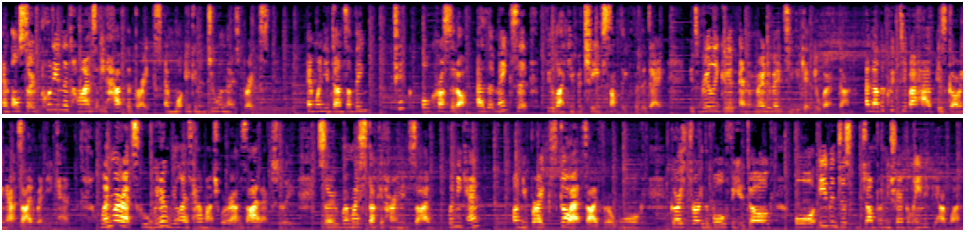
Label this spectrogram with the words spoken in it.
and also put in the times that you have the breaks and what you're going to do in those breaks. And when you've done something, tick or cross it off as it makes it feel like you've achieved something for the day. It's really good and it motivates you to get your work done. Another quick tip I have is going outside when you can. When we're at school, we don't realize how much we're outside actually. So when we're stuck at home inside, when you can, on your breaks, go outside for a walk, go throw the ball for your dog, or even just jump on your trampoline if you have one.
